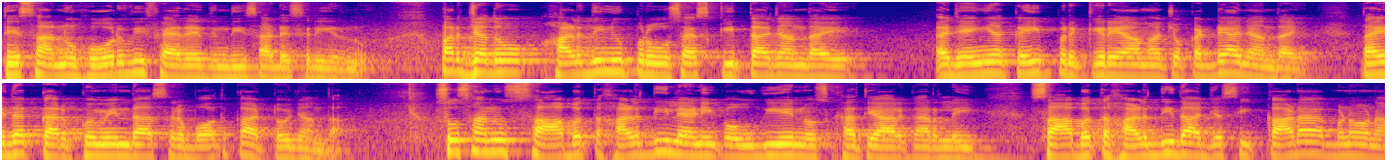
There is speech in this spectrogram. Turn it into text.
ਤੇ ਸਾਨੂੰ ਹੋਰ ਵੀ ਫਾਇਦੇ ਦਿੰਦੀ ਸਾਡੇ ਸਰੀਰ ਨੂੰ। ਪਰ ਜਦੋਂ ਹਲਦੀ ਨੂੰ ਪ੍ਰੋਸੈਸ ਕੀਤਾ ਜਾਂਦਾ ਹੈ ਅਜਿਹੀਆਂ ਕਈ ਪ੍ਰਕਿਰਿਆਵਾਂ ਚੋਂ ਕੱਢਿਆ ਜਾਂਦਾ ਹੈ ਤਾਂ ਇਹਦਾ ਕਰਕੂਮਿਨ ਦਾ ਅਸਰ ਬਹੁਤ ਘੱਟ ਹੋ ਜਾਂਦਾ। ਸੋ ਸਾਨੂੰ ਸਾਬਤ ਹਲਦੀ ਲੈਣੀ ਪਊਗੀ ਇਹ ਨੁਸਖਾ ਤਿਆਰ ਕਰਨ ਲਈ। ਸਾਬਤ ਹਲਦੀ ਦਾ ਅੱਜ ਅਸੀਂ ਕਾੜਾ ਬਣਾਉਣਾ,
